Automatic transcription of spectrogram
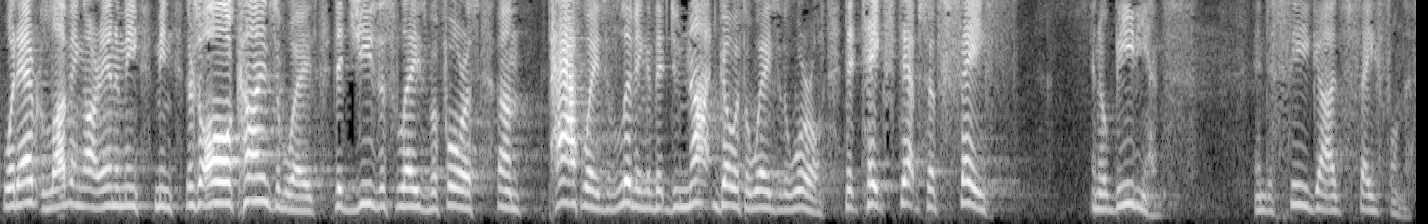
whatever, loving our enemy. I mean, there's all kinds of ways that Jesus lays before us. Um, pathways of living that do not go with the ways of the world, that take steps of faith and obedience and to see God's faithfulness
